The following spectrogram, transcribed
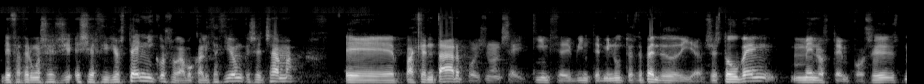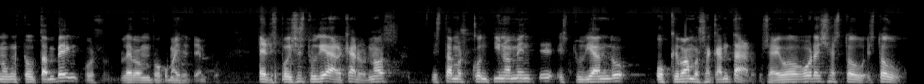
de facer uns exercicios técnicos, ou a vocalización, que se chama, eh, para cantar, pois non sei, 15, 20 minutos, depende do día. Se estou ben, menos tempo. Se non estou tan ben, pois leva un pouco máis de tempo. E despois estudiar, claro, nós estamos continuamente estudiando o que vamos a cantar. O sea, eu agora xa estou, estou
